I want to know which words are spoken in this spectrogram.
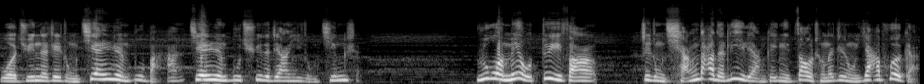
我军的这种坚韧不拔、坚韧不屈的这样一种精神。如果没有对方这种强大的力量给你造成的这种压迫感，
